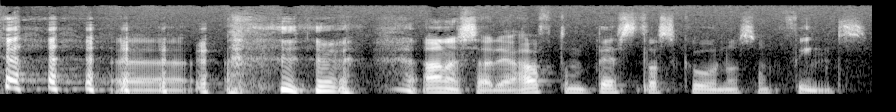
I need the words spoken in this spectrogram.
Eh, Annars hade jag haft de bästa skorna som finns.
